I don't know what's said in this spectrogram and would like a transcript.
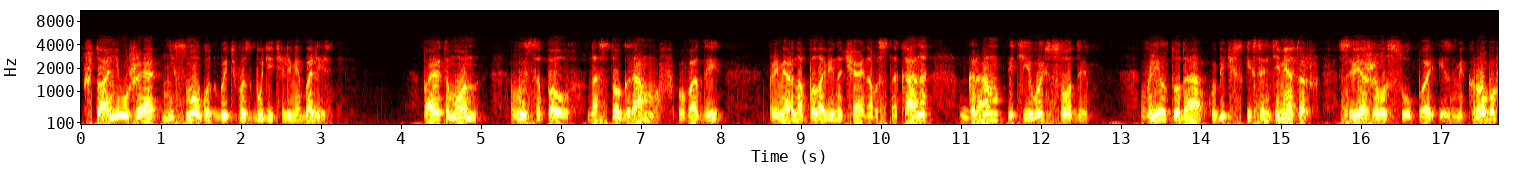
что они уже не смогут быть возбудителями болезни. Поэтому он высыпал на 100 граммов воды, примерно половина чайного стакана, грамм питьевой соды, влил туда кубический сантиметр свежего супа из микробов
